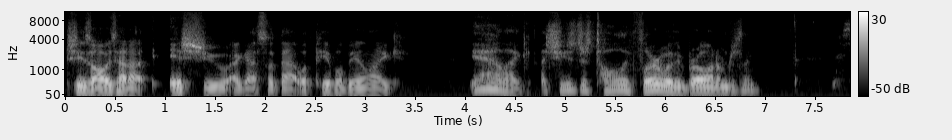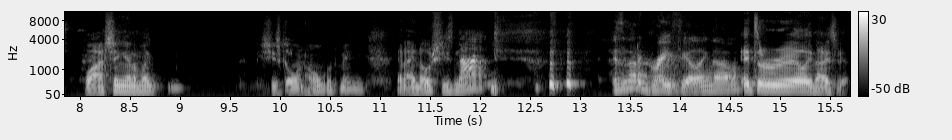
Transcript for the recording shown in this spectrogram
she's always had a issue, I guess, with that, with people being like, yeah, like she's just totally flirting with you, bro. And I'm just like watching, and I'm like, she's going home with me, and I know she's not. Isn't that a great feeling though? it's a really nice feeling.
